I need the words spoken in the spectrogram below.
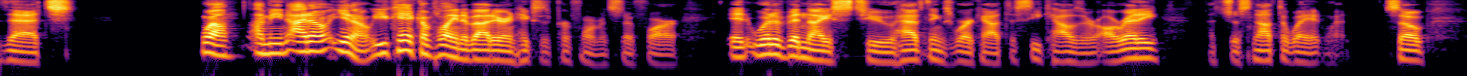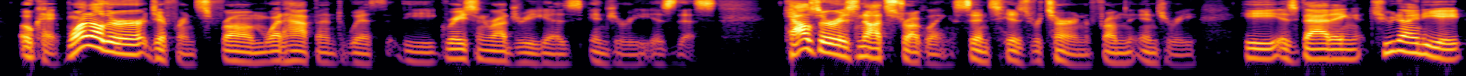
that, well, I mean, I don't, you know, you can't complain about Aaron Hicks's performance so far. It would have been nice to have things work out to see Cowser already. That's just not the way it went. So, okay, one other difference from what happened with the Grayson Rodriguez injury is this. Cowser is not struggling since his return from the injury. He is batting 298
